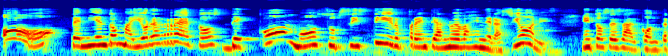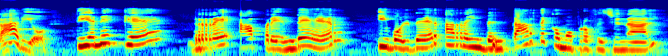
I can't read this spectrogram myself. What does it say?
o teniendo mayores retos de cómo subsistir frente a nuevas generaciones. Entonces, al contrario, tienes que reaprender y volver a reinventarte como profesional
